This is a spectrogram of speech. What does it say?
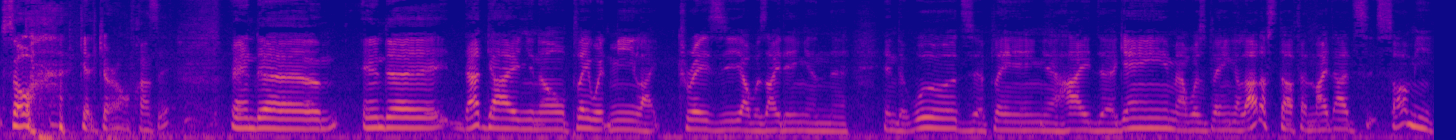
so quelqu'un en français, and um, and uh, that guy, you know, played with me like crazy. I was hiding in uh, in the woods, uh, playing hide uh, game. I was playing a lot of stuff, and my dad saw me.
